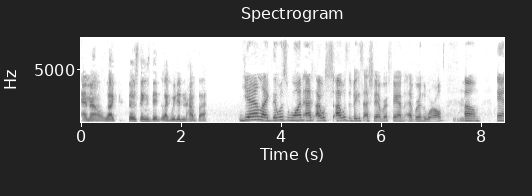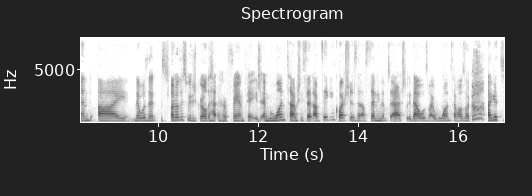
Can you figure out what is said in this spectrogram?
ML. Like those things did like we didn't have that. Yeah, like there was one. I was I was the biggest Ashley Everett fan ever in the world, Mhm. um, and I there was a another Swedish girl that had her fan page, and one time she said, "I'm taking questions and I'm sending them to Ashley." That was my one time. I was like, I get to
